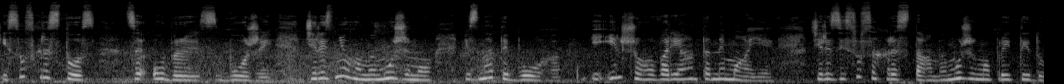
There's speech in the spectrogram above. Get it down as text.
Ісус Христос це образ Божий. Через нього ми можемо пізнати Бога. І іншого варіанта немає. Через Ісуса Христа ми можемо прийти до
